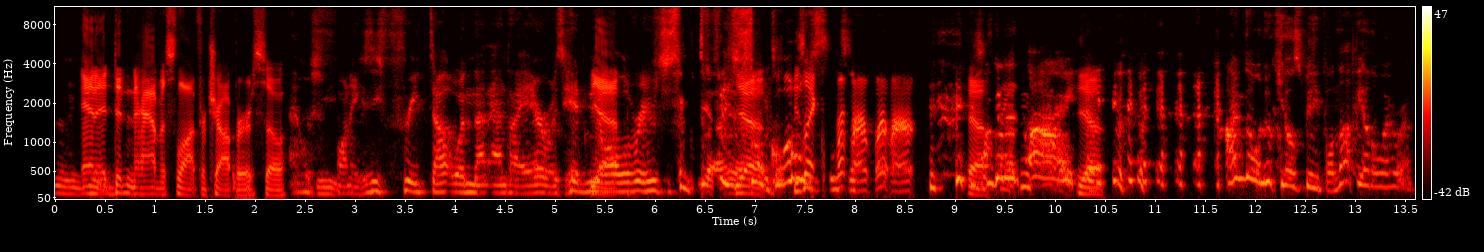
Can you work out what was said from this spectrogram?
Mhm. and it didn't have a slot for choppers. So That was funny because he freaked out when that anti-air was hidden Yeah. all over. He was just like, Yeah, "It's yeah, so close." he's like, It's like, yeah, I'm gonna die. yeah. I'm the one who kills people, not the other way around.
